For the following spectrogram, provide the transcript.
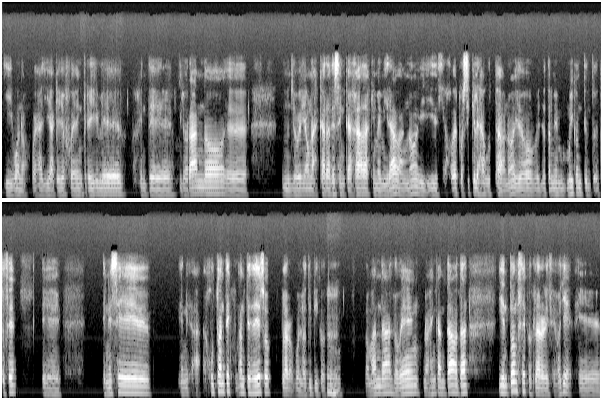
y bueno, pues allí aquello fue increíble, gente llorando, eh, yo veía unas caras desencajadas que me miraban, ¿no? Y, decía, joder, pues sí que les ha gustado, ¿no? yo, yo también muy contento. Entonces, eh, en ese justo antes, antes de eso, claro, pues lo típico, tú lo mandas, lo ven, nos ha encantado, tal. Y entonces, pues claro, le dices, oye, eh,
